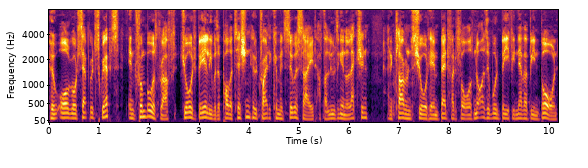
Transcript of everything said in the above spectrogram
who all wrote separate scripts. In Trumbo's draft, George Bailey was a politician who tried to commit suicide after losing an election, and Clarence showed him Bedford Falls not as it would be if he'd never been born,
